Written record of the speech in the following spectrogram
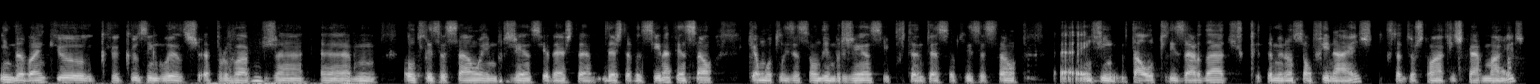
ainda bem que, o, que, que os ingleses aprovaram já um, a utilização, a emergência desta, desta vacina. Atenção, que é uma utilização de emergência e, portanto, essa utilização, uh, enfim, está a utilizar dados que também não são finais, portanto, eles estão a arriscar mais,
